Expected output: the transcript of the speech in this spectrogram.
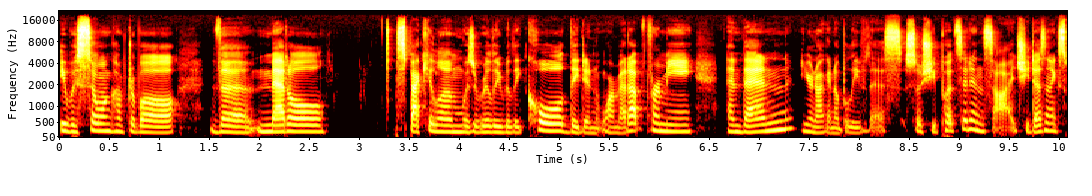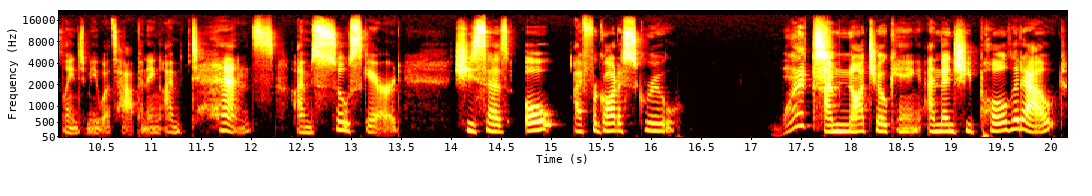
it was so uncomfortable. The metal speculum was really really cold. They didn't warm it up for me. And then you're not going to believe this. So she puts it inside. She doesn't explain to me what's happening. I'm tense. I'm so scared. She says, "Oh, I forgot a screw." What? I'm not joking. And then she pulled it out,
